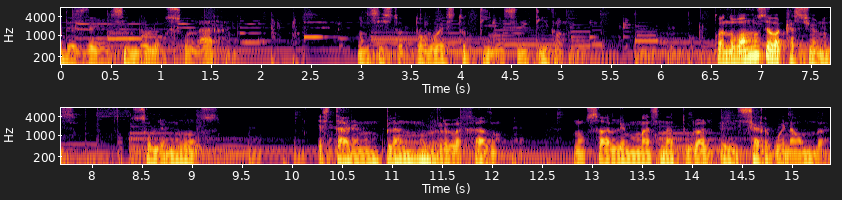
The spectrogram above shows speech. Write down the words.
desde el símbolo solar. Insisto, todo esto tiene sentido. Cuando vamos de vacaciones, solemos estar en un plan muy relajado. Nos sale más natural el ser buena onda,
